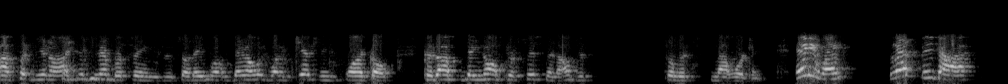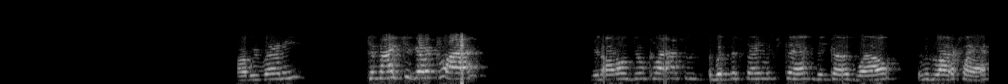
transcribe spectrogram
I put you know I dismember things, and so they want they always want to catch me before I go because I they know I'm persistent. I'll just so it's not working. Anyway, let's be God. Are we ready? Tonight you get a class. You know, I don't do classes with the same extent because, well, it was a lot of class.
